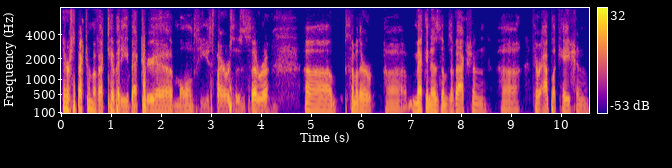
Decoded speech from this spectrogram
their spectrum of activity, bacteria, molds, yeast, viruses, etc. Uh, some of their uh, mechanisms of action, uh, their application,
